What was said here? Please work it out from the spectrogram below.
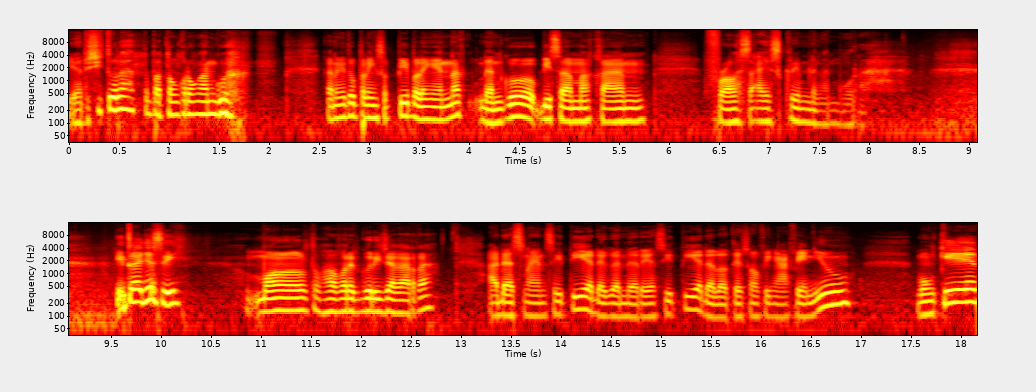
ya di situlah tempat tongkrongan gue karena itu paling sepi paling enak dan gue bisa makan frost ice cream dengan murah. Itu aja sih mall favorit gue di Jakarta. Ada Senayan City ada Gandaria City ada Lotte Shopping Avenue. Mungkin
